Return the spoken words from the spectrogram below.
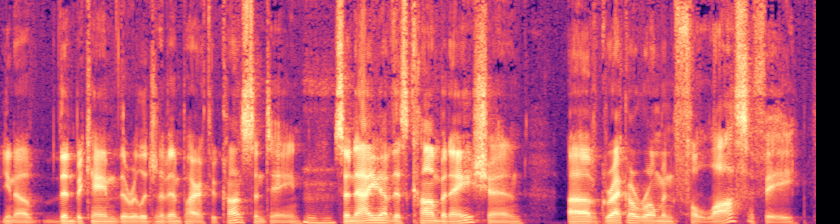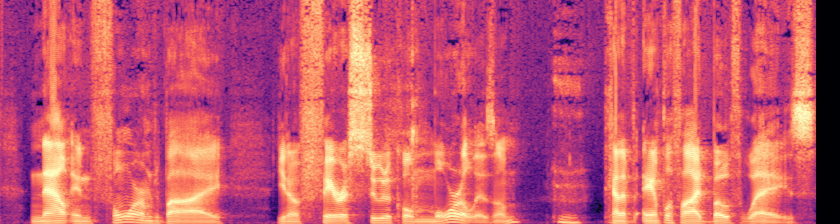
you know, then became the religion of empire through Constantine. So now you have this combination of Greco-Roman philosophy, now informed by you know, pharisaical moralism, kind of amplified both ways,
